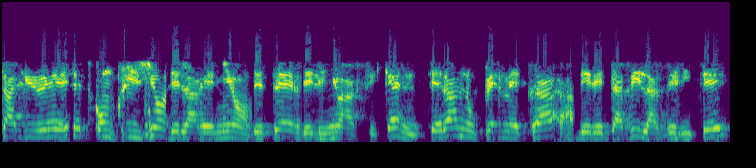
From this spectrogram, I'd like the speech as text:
salué cette conclusion de la réunion des pères de l'Union africaine. Cela nous permettra de rétablir la vérité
